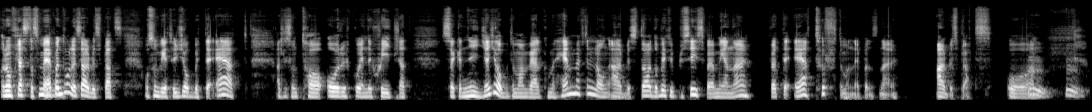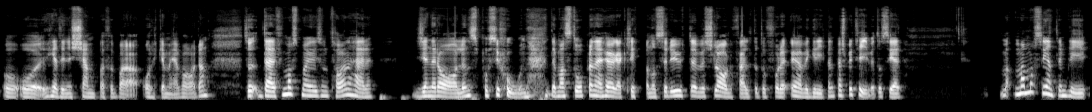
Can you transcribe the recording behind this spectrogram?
Och de flesta som är på en mm. dålig arbetsplats och som vet hur jobbigt det är att, att liksom ta ork och energi till att söka nya jobb när man väl kommer hem efter en lång arbetsdag, då vet vi precis vad jag menar. För att det är tufft när man är på en sån här arbetsplats och, mm, mm. och, och hela tiden kämpa för att bara orka med vardagen. Så därför måste man ju liksom ta den här generalens position, där man står på den här höga klippan och ser ut över slagfältet och får det övergripande perspektivet och ser man måste egentligen bli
